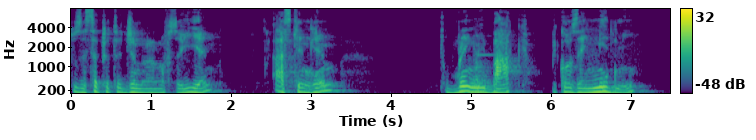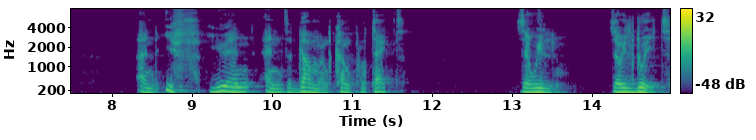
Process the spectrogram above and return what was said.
to the Secretary General of the UN asking him to bring me back because they need me. And if UN and the government can't protect, they will, they will do it.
